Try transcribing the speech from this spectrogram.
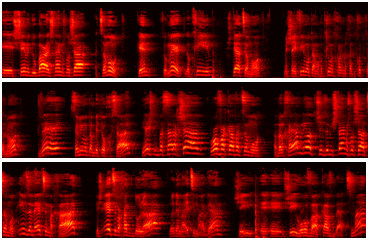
אה, שמדובר על שניים או שלושה עצמות, כן? זאת אומרת, לוקחים שתי עצמות, משייפים אותם, חותכים אותם לחתיכות קטנות, ושמים אותם בתוך סל, יש לי בסל עכשיו רוב הקו עצמות, אבל חייב להיות שזה משתיים או שלושה עצמות. אם זה מעצם אחת, יש עצם אחת גדולה, לא יודע מה, עצם האגן, שהיא, אה, אה, שהיא רוב הקו בעצמה,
